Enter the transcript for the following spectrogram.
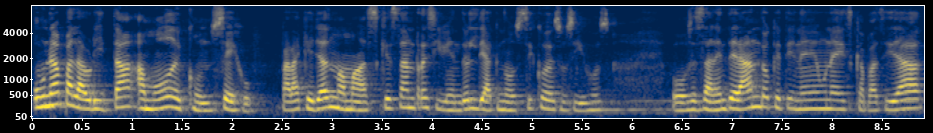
una palabrita a modo de consejo para aquellas mamás que están recibiendo el diagnóstico de sus hijos o se están enterando que tiene una discapacidad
